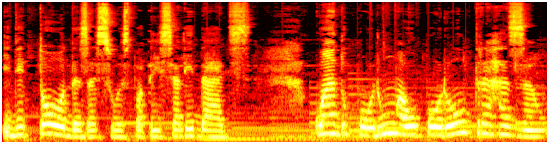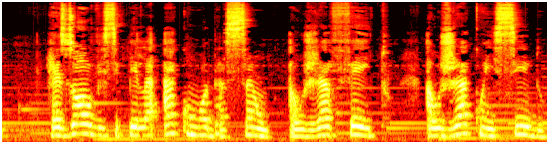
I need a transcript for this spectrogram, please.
e de todas as suas potencialidades. Quando, por uma ou por outra razão, resolve-se pela acomodação ao já feito, ao já conhecido,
